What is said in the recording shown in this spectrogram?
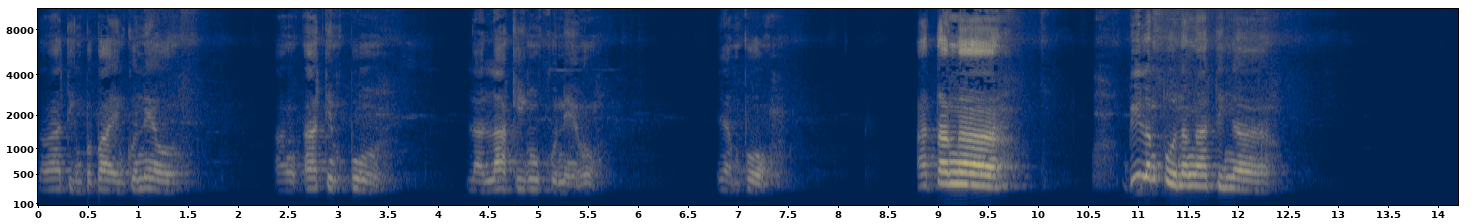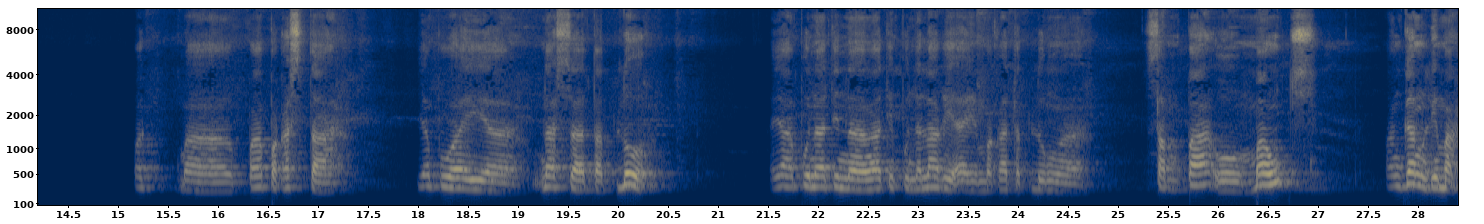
ng ating babaeng kuneho ang ating pong lalaking kuneho. Yan po. At ang uh, bilang po ng ating uh, pagpapakasta, yan po ay uh, nasa tatlo. Hayaan po natin na ang ating pong lalaki ay makatatlong uh, sampa o mounts hanggang lima.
